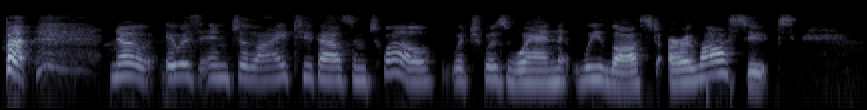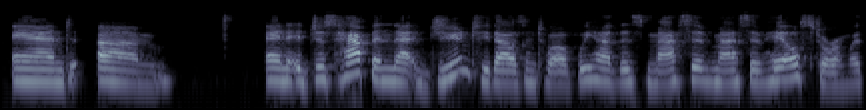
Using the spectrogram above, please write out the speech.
But no, it was in July 2012, which was when we lost our lawsuit. And um and it just happened that June 2012 we had this massive massive hailstorm with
